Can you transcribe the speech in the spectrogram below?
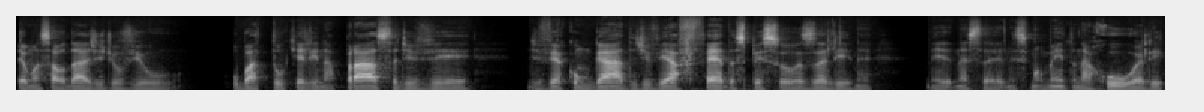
deu uma saudade de ouvir o, o batuque ali na praça, de ver, de ver a congada, de ver a fé das pessoas ali, né, nessa, nesse momento, na rua ali,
